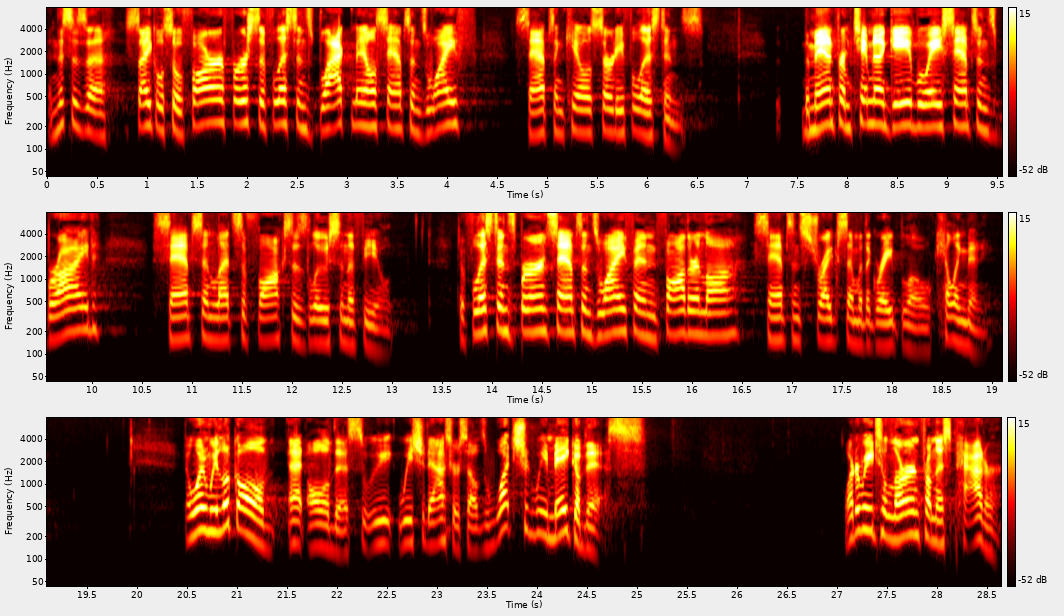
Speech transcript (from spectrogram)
And this is a cycle so far. First, the Philistines blackmail Samson's wife. Samson kills 30 Philistines. The man from Timnah gave away Samson's bride. Samson lets the foxes loose in the field. The Philistines burn Samson's wife and father in law. Samson strikes them with a great blow, killing many. And when we look all at all of this, we, we should ask ourselves what should we make of this? What are we to learn from this pattern?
